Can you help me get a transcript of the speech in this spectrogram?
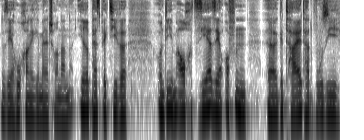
eine sehr hochrangige Managerin dann ihre Perspektive und die eben auch sehr, sehr offen äh, geteilt hat, wo sie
